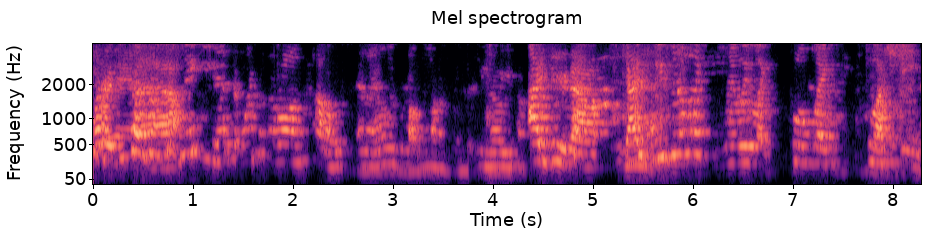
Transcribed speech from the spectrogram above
All right, because it's a sneakiness, it went to the wrong house, and I only brought one of them, but you know you have. I do now. Guys, these are like really like full like plushy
